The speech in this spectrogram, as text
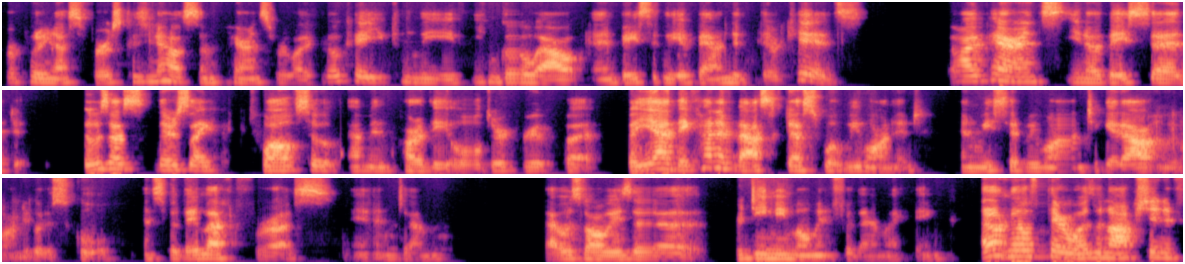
for putting us first. Because you know how some parents were like, okay, you can leave, you can go out, and basically abandoned their kids. My parents, you know, they said it was us. There's like 12, so I'm in part of the older group, but but yeah, they kind of asked us what we wanted, and we said we wanted to get out and we wanted to go to school, and so they left for us, and um, that was always a redeeming moment for them. I think. I don't know if there was an option if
